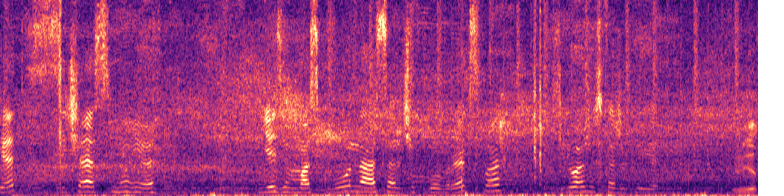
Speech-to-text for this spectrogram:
привет! Сейчас мы едем в Москву на Сарчик Повар Экспо. Сережа, скажи привет. Привет.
